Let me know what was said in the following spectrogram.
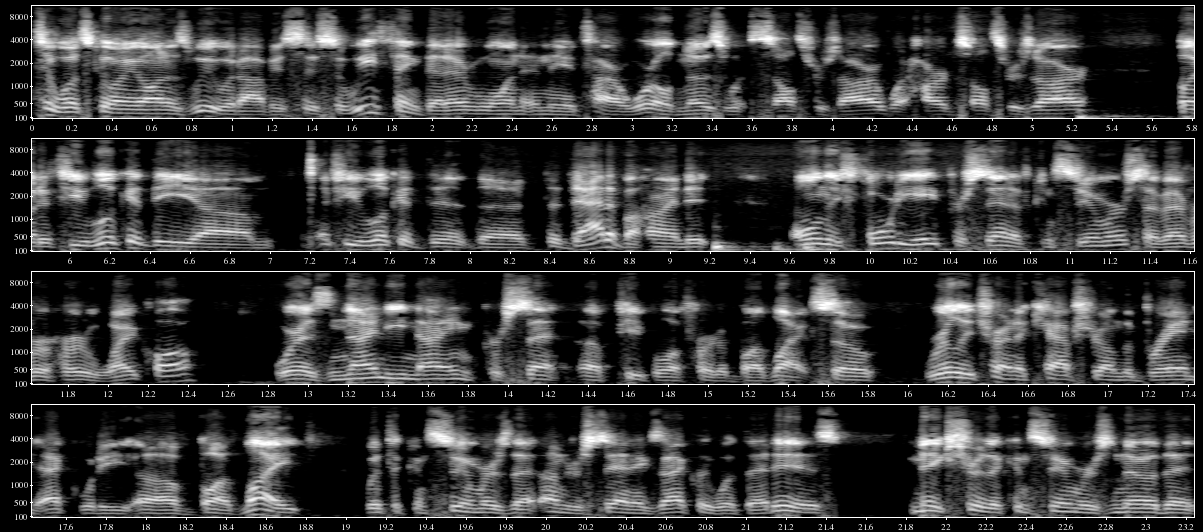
to what's going on as we would, obviously. So we think that everyone in the entire world knows what seltzers are, what hard seltzers are. But if you look at the um, if you look at the, the the data behind it, only 48% of consumers have ever heard of White Claw, whereas 99% of people have heard of Bud Light. So really trying to capture on the brand equity of Bud Light with the consumers that understand exactly what that is, make sure that consumers know that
